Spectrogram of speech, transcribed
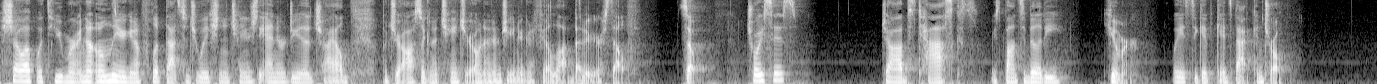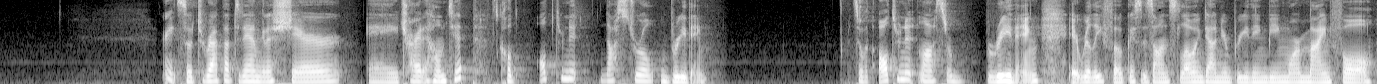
Show up with humor, and not only are you going to flip that situation and change the energy of the child, but you're also going to change your own energy and you're going to feel a lot better yourself. So, choices, jobs, tasks, responsibility, humor, ways to give kids back control. All right, so to wrap up today, I'm going to share a try it at home tip. It's called alternate nostril breathing. So, with alternate nostril breathing, it really focuses on slowing down your breathing, being more mindful,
